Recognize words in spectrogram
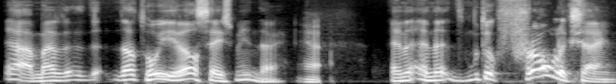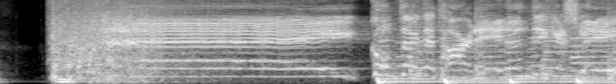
Ja, maar dat hoor je wel steeds minder. Ja. En, en het moet ook vrolijk zijn. Hij komt uit het harde in een dikke slee.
